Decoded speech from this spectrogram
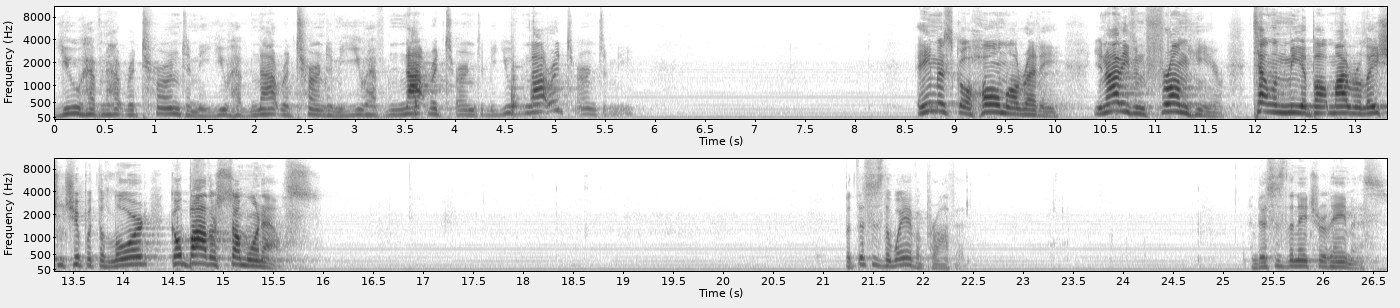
You have not returned to me. You have not returned to me. You have not returned to me. You have not returned to me. Amos, go home already. You're not even from here. Telling me about my relationship with the Lord. Go bother someone else. But this is the way of a prophet. And this is the nature of Amos.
